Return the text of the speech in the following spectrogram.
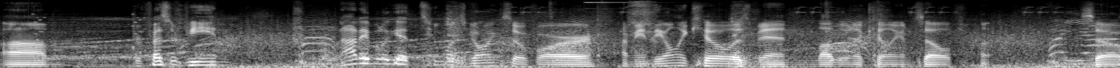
um, Professor Peen not able to get too much going so far. I mean, the only kill has been La Luna killing himself. so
